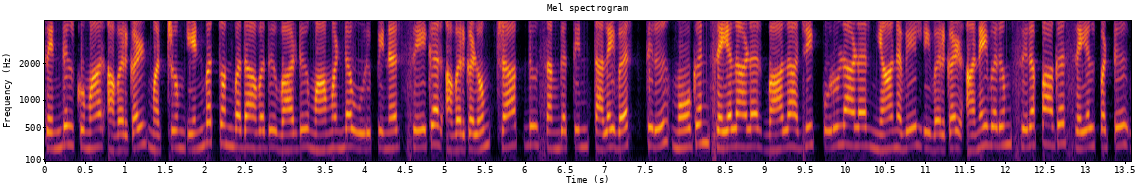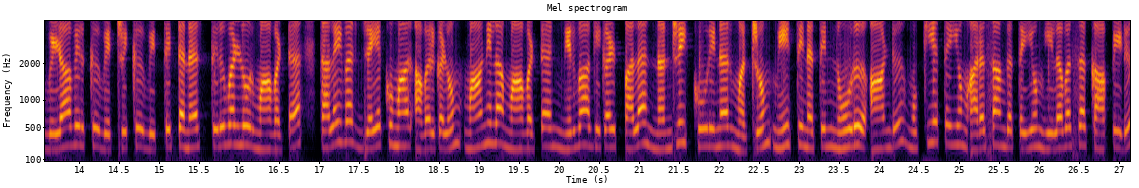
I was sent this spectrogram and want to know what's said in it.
செந்தில்குமார் அவர்கள் மற்றும் எண்பத்தொன்பதாவது வார்டு மாமண்ட உறுப்பினர் சேகர் அவர்களும் டிராப்டு சங்கத்தின் தலைவர் திரு. மோகன் செயலாளர் பாலாஜி பொருளாளர் ஞானவேல் இவர்கள் அனைவரும் சிறப்பாக செயல்பட்டு விழாவிற்கு வெற்றிக்கு வித்திட்டனர். திருவள்ளூர் மாவட்ட தலைவர் ஜெயக்குமார் அவர்கள் அவர்களும் மாநில மாவட்ட நிர்வாகிகள் பல நன்றி கூறினர் மற்றும் மே தினத்தின் நூறு ஆண்டு முக்கியத்தையும் அரசாங்கத்தையும் இலவச காப்பீடு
